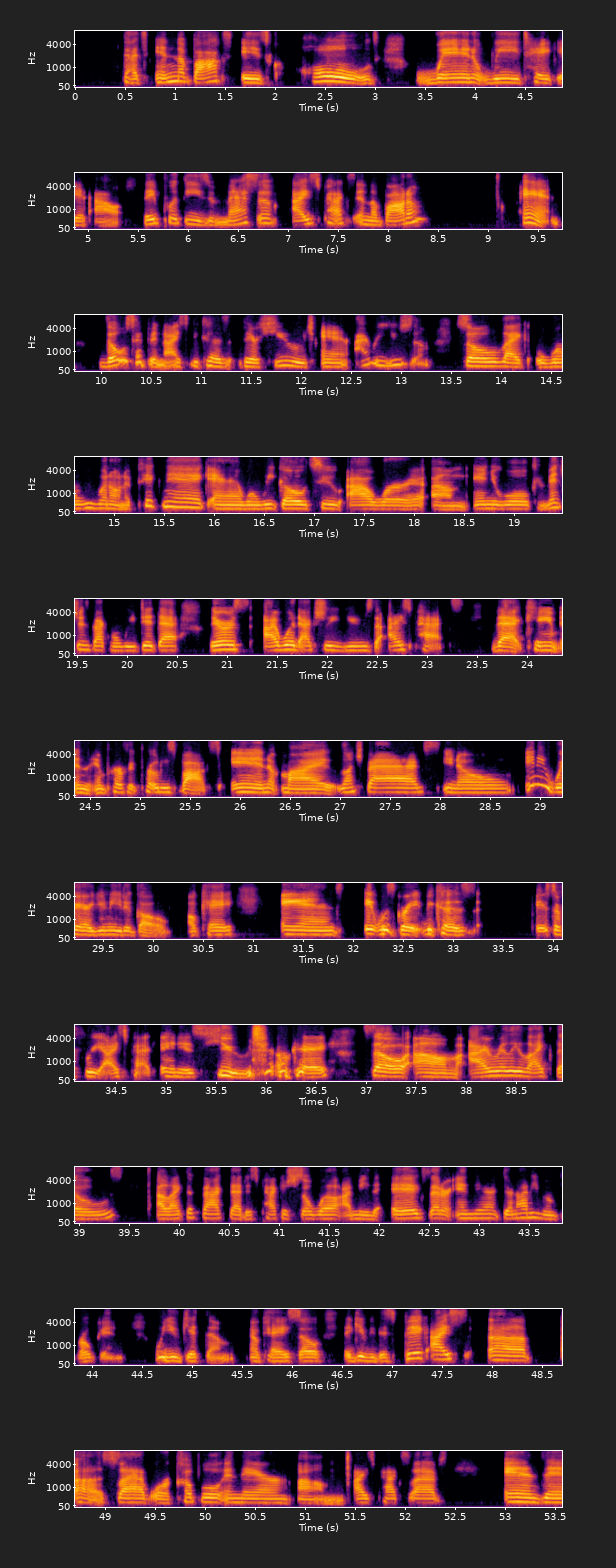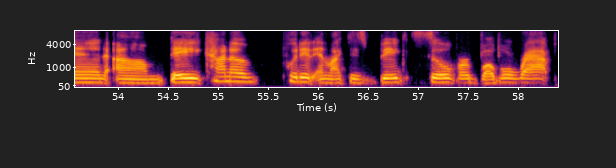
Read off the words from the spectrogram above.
that's in the box is cold when we take it out they put these massive ice packs in the bottom and those have been nice because they're huge and I reuse them. So, like when we went on a picnic and when we go to our um, annual conventions back when we did that, there's, I would actually use the ice packs that came in the imperfect produce box in my lunch bags, you know, anywhere you need to go. Okay. And it was great because it's a free ice pack and it's huge. Okay. So um, I really like those. I like the fact that it's packaged so well. I mean, the eggs that are in there, they're not even broken when you get them. Okay. So they give you this big ice uh, uh, slab or a couple in there, um, ice pack slabs. And then um, they kind of put it in like this big silver bubble wrap.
